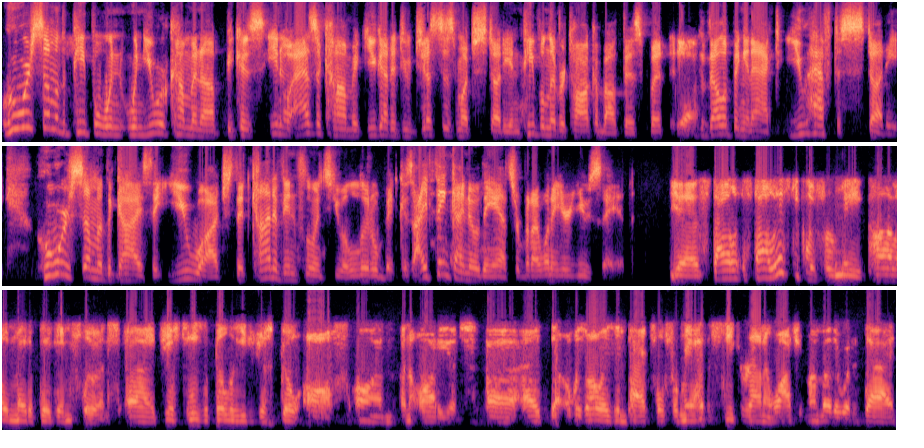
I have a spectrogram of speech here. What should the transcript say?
who were some of the people when when you were coming up? Because you know as a comic you got to do just as much study and people never talk about this but yeah. developing an act you have to study. Who were some of the guys that you watched that kind of influenced you a little bit? Because i think i know the answer but i want to hear you say it yeah, style, stylistically for me, Carlin made a big influence. Uh, just his ability to just go off on an audience uh, was always impactful for me. I had to sneak around and watch it. My mother would have died.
